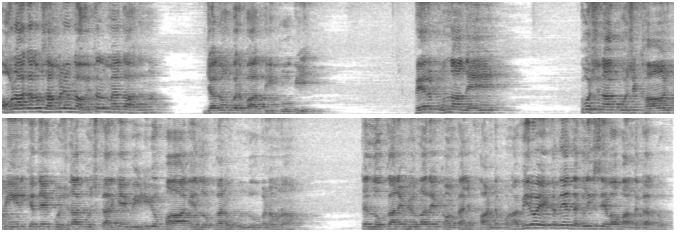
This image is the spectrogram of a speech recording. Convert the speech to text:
ਆਉਣਾ ਕਦੋਂ ਸਾਹਮਣੇ ਹੁੰਦਾ ਹੋਵੇ ਤਾਂ ਮੈਂ ਦੱਸ ਦਿੰਦਾ। ਜਦੋਂ ਬਰਬਾਦੀ ਹੋ ਗਈ, ਫਿਰ ਉਹਨਾਂ ਨੇ ਕੁਛ ਨਾ ਕੁਛ ਖਾਣ ਪੀਣ ਕਿਤੇ ਕੁਛ ਨਾ ਕੁਛ ਕਰਕੇ ਵੀਡੀਓ ਪਾ ਕੇ ਲੋਕਾਂ ਨੂੰ ਉੱਲੂ ਬਣਾਉਣਾ। ਤੇ ਲੋਕਾਂ ਨੇ ਫਿਰ ਉਹਨਾਂ ਦੇ ਅਕਾਊਂਟਾਂ 'ਚ ਫੰਡ ਪਾਉਣਾ। ਵੀਰੋ, ਇੱਕ ਦੇ ਨਕਲੀ ਸੇਵਾ ਬੰਦ ਕਰ ਦਿਓ।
